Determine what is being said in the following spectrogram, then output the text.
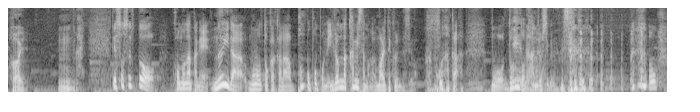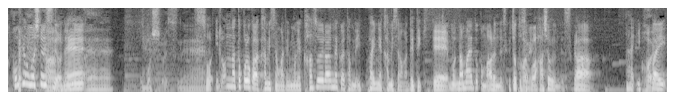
はい。うん。でそうするとこのなんかね脱いだものとかからポンポンポンポンねいろんな神様が生まれてくるんですよ。もうなんかもうどんどん誕生してくるんです。おこの辺面白いですよね。あえー面白いですね。そういろんなところから神様がもう、ね、数えられないくらい多分、ね、いっぱい、ね、神様が出てきてもう名前とかもあるんですけどちょっとそこははしょるんですが、はい。いっぱい、はい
